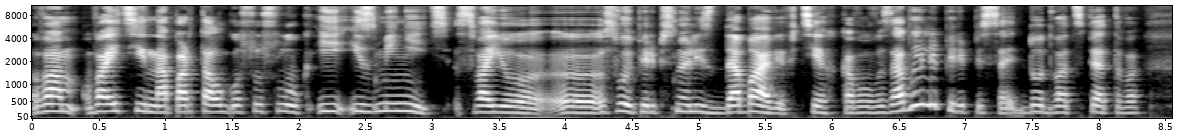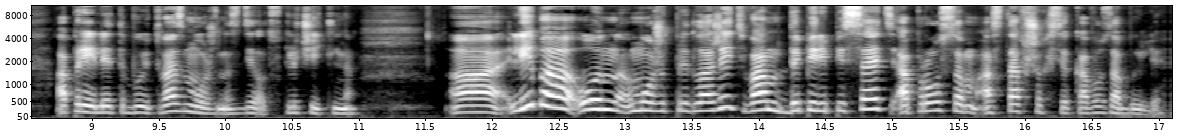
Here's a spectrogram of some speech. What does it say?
вам войти на портал госуслуг и изменить свое, э, свой переписной лист, добавив тех, кого вы забыли переписать. До 25 апреля это будет возможно сделать включительно. А, либо он может предложить вам допереписать опросом оставшихся, кого забыли.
